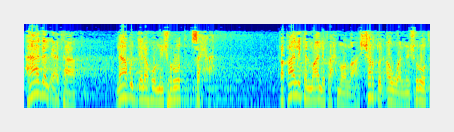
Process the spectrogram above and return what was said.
هذا الاعتاق لا بد له من شروط صحة. فقال لك المؤلف رحمه الله الشرط الأول من شروط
